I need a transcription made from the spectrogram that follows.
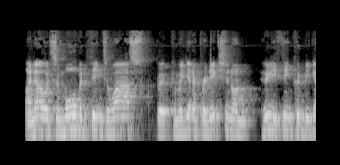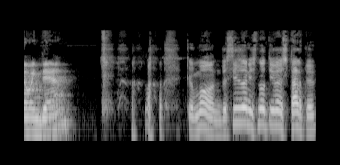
I know it's a morbid thing to ask, but can we get a prediction on who you think could be going down? Come on, the season is not even started,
